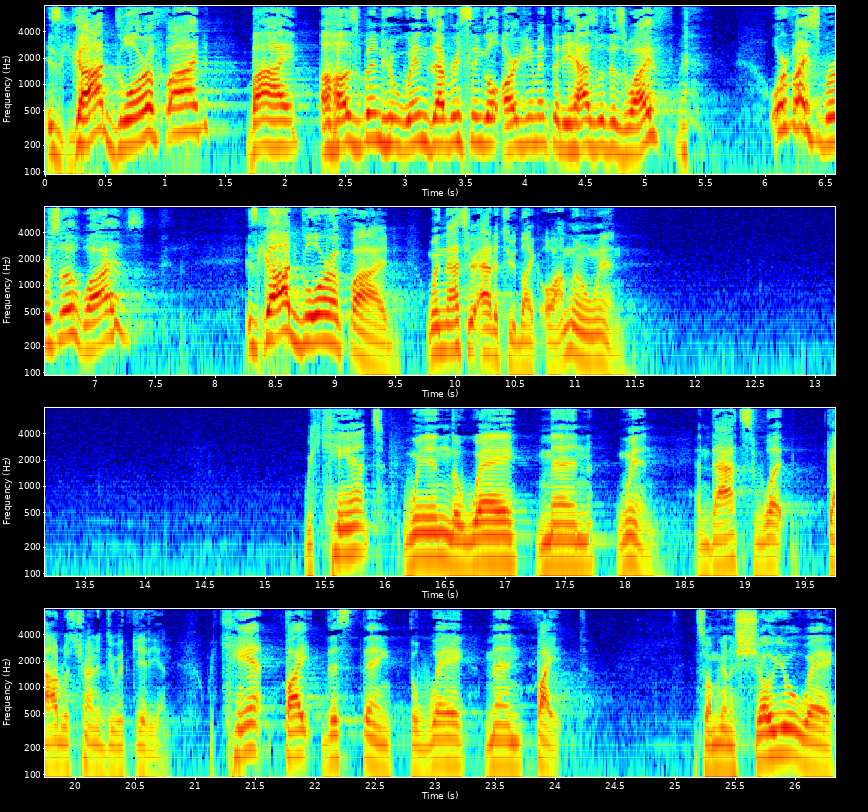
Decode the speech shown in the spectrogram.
Is God glorified by a husband who wins every single argument that he has with his wife? or vice versa, wives? Is God glorified when that's your attitude? Like, oh, I'm going to win. We can't win the way men win. And that's what God was trying to do with Gideon. Can't fight this thing the way men fight. So I'm going to show you a way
